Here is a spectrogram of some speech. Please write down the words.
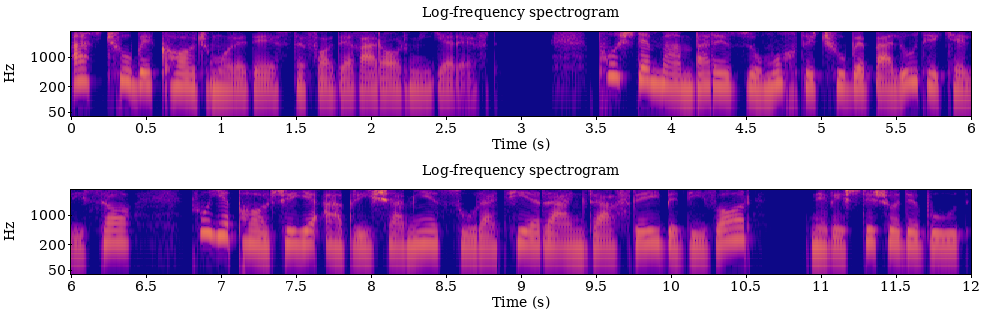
از چوب کاج مورد استفاده قرار می گرفت. پشت منبر زمخت چوب بلوط کلیسا روی پارچه ابریشمی صورتی رنگ رفته به دیوار نوشته شده بود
